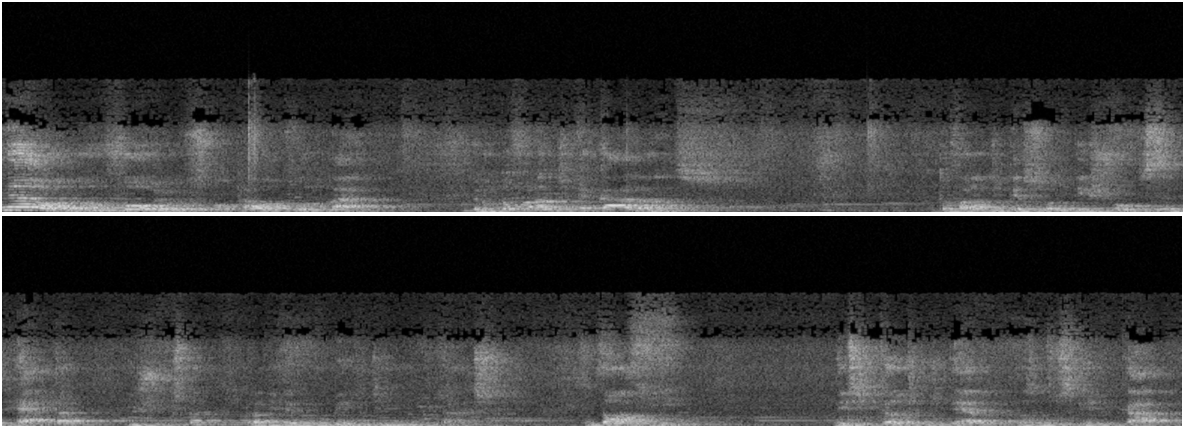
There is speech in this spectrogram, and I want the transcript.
não, não vou, eu vou para outro, lado. Eu não estou falando de pecado, amados. Estou falando de pessoa que deixou de ser reta e justa para viver um momento de iniquidade. Então, aqui, neste cântico de Débora, nós vemos o significado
